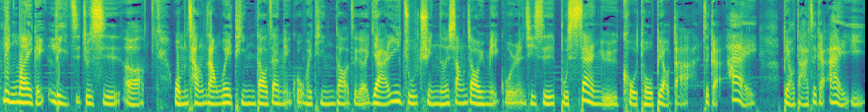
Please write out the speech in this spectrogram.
另外一个例子就是呃，我们常常会听到，在美国会听到这个亚裔族群呢，相较于美国人，其实不善于口头表达这个爱，表达这个爱意。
